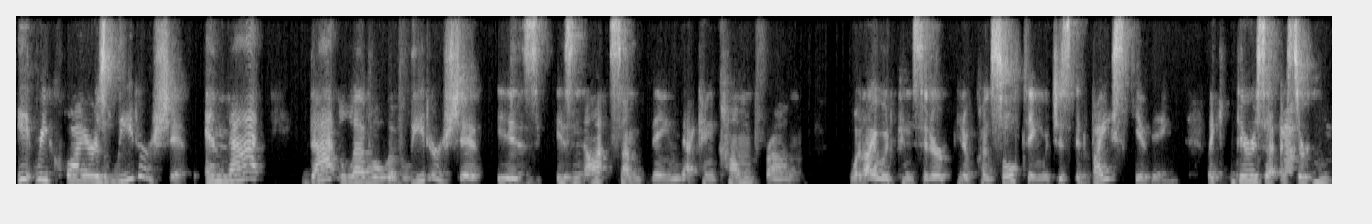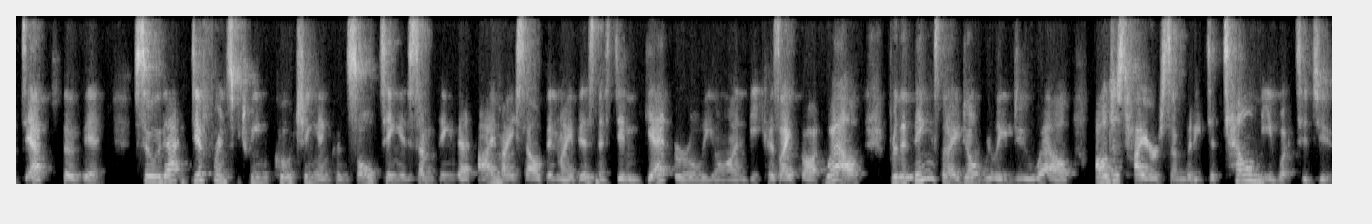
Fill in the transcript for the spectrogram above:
it requires leadership. And that that level of leadership is is not something that can come from what I would consider, you know, consulting, which is advice giving. Like there's a, a certain depth of it. So that difference between coaching and consulting is something that I myself in my business didn't get early on because I thought, well, for the things that I don't really do well, I'll just hire somebody to tell me what to do.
